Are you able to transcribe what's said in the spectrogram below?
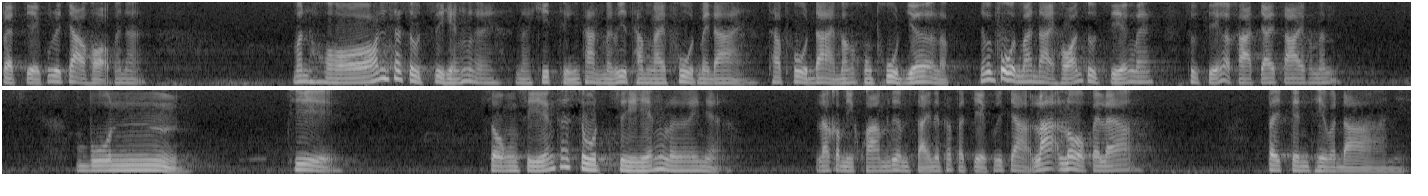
ปัจเจกพุทธเจ้าหาะไปนะมันหอนสะสุดเสียงเลยนะคิดถึงท่านไม่รู้จะทำไงพูดไม่ได้ ถ้าพูดได้มันก็คงพูดเยอะหรอกแล้วมันพูดมาได้ หอนสุดเสียงเลย สุดเสียงก็ขาดใจตายคนนั้น บุญที่ส่งเสียงถ้าสุดเสียงเลยเนี่ย แล้วก็มีความเลื่อมใสในพระปัจเจกพุทธเจ้า ละโลกไปแล้ว ไปเป็นเทวดาเนี่ย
